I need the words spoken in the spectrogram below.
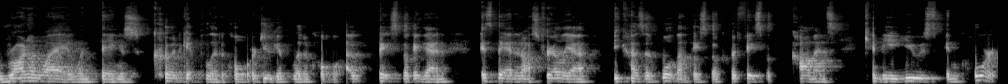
run away when things could get political or do get political. Uh, Facebook, again, is banned in Australia because of, well, not Facebook, but Facebook comments can be used in court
